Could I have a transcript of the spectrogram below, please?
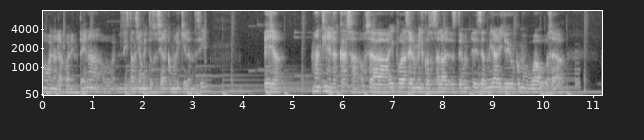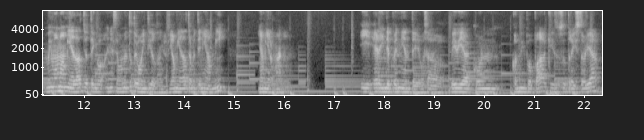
o bueno, la cuarentena, o el distanciamiento social, como le quieran decir, ella mantiene la casa, o sea, y puede hacer mil cosas a la vez, es de, admirar y yo digo como, wow, o sea, mi mamá a mi edad, yo tengo, en este momento tengo 22 años, y a mi edad ya me tenía a mí y a mi hermana. Y era independiente, o sea, vivía con, con mi papá, que eso es otra historia.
